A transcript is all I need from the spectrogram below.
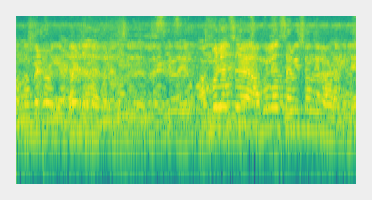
ಒಂದೊಂದು ಬೆಡ್ ಒಳಗೆ ಎರಡೆರಡು ಜನ ಆಂಬುಲೆನ್ಸ್ ಆಂಬುಲೆನ್ಸ್ ಸರ್ವಿಸ್ ಒಂದಿಲ್ಲ ಮೇಡಮ್ ಇಲ್ಲಿ.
